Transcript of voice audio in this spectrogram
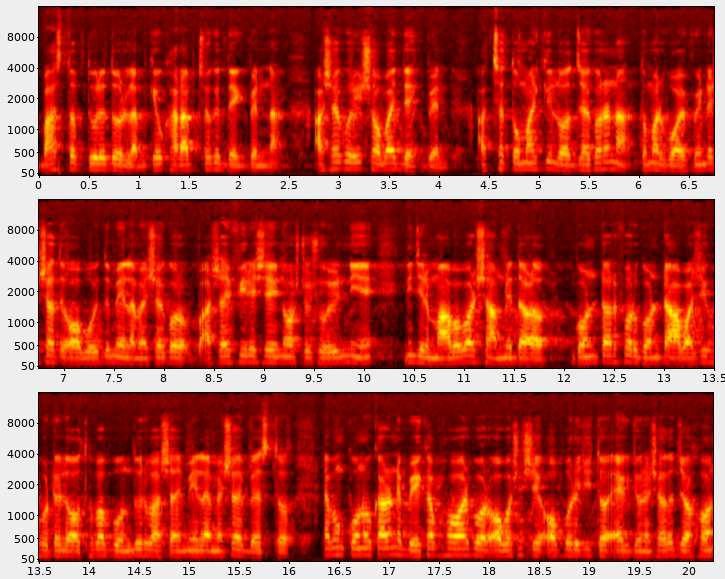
বাস্তব তুলে ধরলাম, কেউ খারাপ চোখে দেখবেন না। আশা করি সবাই দেখবেন। আচ্ছা তোমার কি লজ্জা করে না? তোমার বয়ফ্রেন্ডের সাথে অবৈধ মেলামেশা করো। বাসায় ফিরে সেই নষ্ট শরীর নিয়ে নিজের মা বাবার সামনে দাঁড়াও। ঘণ্টার পর ঘণ্টা আবাসিক হোটেলে অথবা বন্ধুর বাসায় মেলামেশায় ব্যস্ত। এবং কোনো কারণে ব্রেকআপ হওয়ার পর অবশেষে অপরিচিত একজনের সাথে যখন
